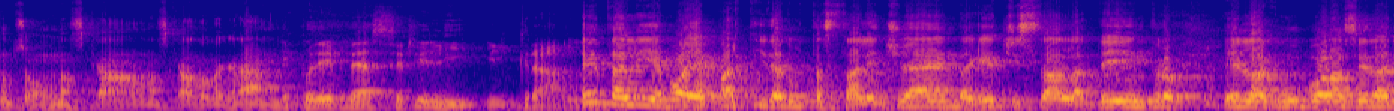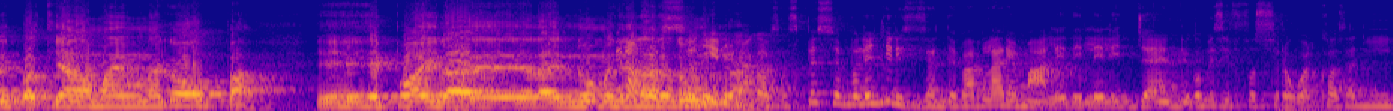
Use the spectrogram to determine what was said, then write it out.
non so, una, sca- una scatola E grande. potrebbe essere lì il Graal. E da lì poi è partita tutta sta leggenda che ci sta là dentro e la cupola se la ribaltiamo è una coppa e, e poi la- la- il nome Però della posso dire una rotonda. cosa, spesso e volentieri si sente parlare male delle leggende, come se fossero qualcosa di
